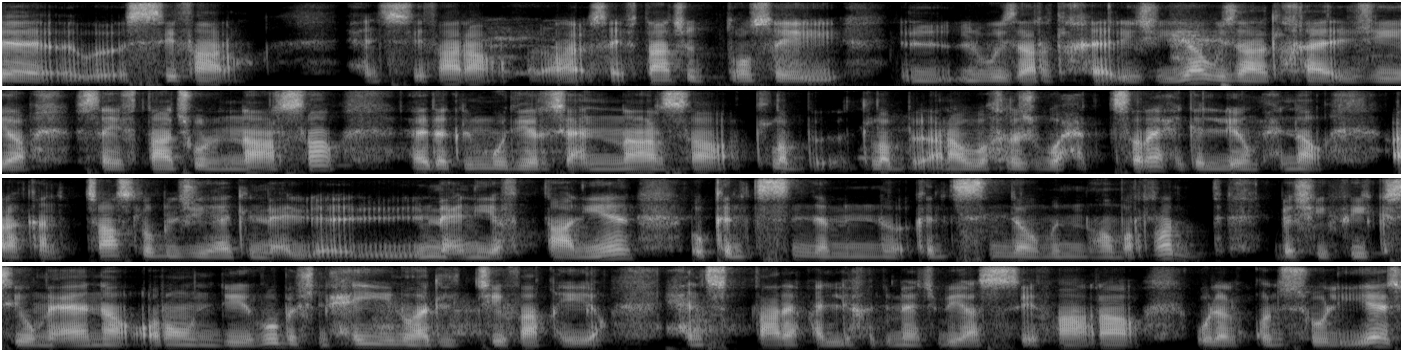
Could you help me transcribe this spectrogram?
آه، السفارة. حيت السفارة صيفطات ال dossier لوزاره الخارجية وزارة الخارجية صيفطاتو لل NARSA هذاك المدير تاع ال NARSA طلب طلب راه هو خرج بواحد التصريح قال لهم حنا راه كنتصلوا بالجهات المعنية في الطاليان وكنتسنى منه كنتسناو منهم الرد باش يفيكسيو معنا rendez-vous باش نحينوا هذه الاتفاقية. حيت الطريقة اللي خدمات بها السفارة ولا القنصليات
